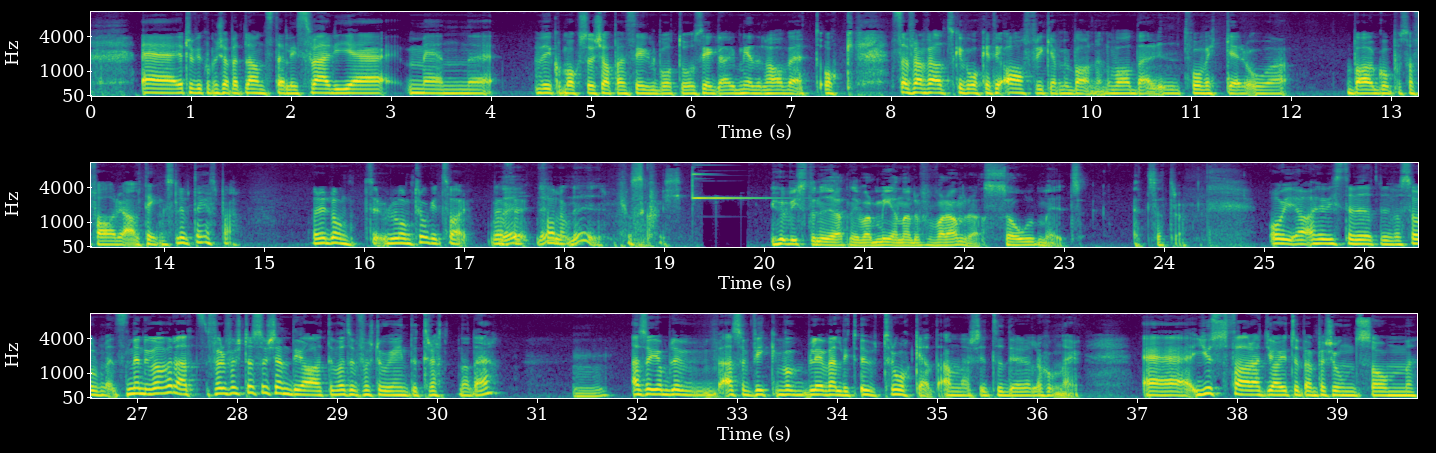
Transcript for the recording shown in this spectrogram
Eh, jag tror vi kommer köpa ett landställe i Sverige. Men eh, vi kommer också köpa en segelbåt och segla i Medelhavet. Och sen framförallt ska vi åka till Afrika med barnen och vara där i två veckor och bara gå på safari och allting. Sluta gäspa. Var det långt, långtråkigt svar? Varför? nej, nej, nej. Jag skojar. Hur visste ni att ni var menade för varandra? Soulmate, etc. Oj, ja, hur visste vi att vi var soulmates? Men det var väl att, för det första så kände jag att det var typ första gången jag inte tröttnade. Alltså jag blev, alltså fick, blev väldigt uttråkad annars i tidigare relationer. Eh, just för att jag är typ en person som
